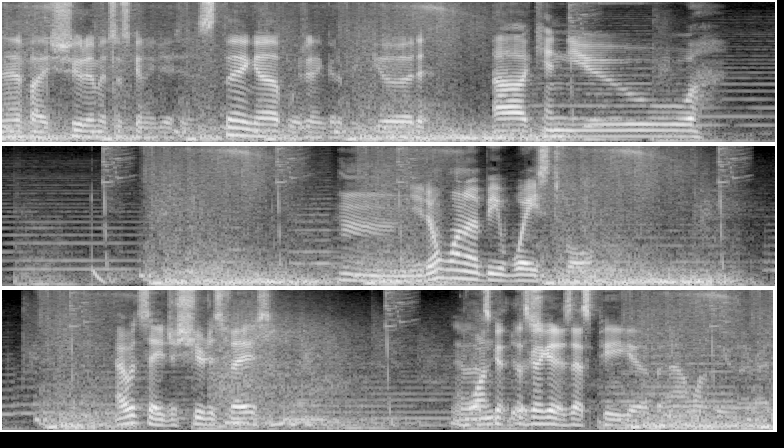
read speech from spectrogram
If I shoot him, it's just gonna get his thing up, which ain't gonna be good. uh, can you... Hmm, you don't want to be wasteful. I would say just shoot his face. Yeah, that's, One- go- that's gonna get his SP up, and I don't want to do that right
